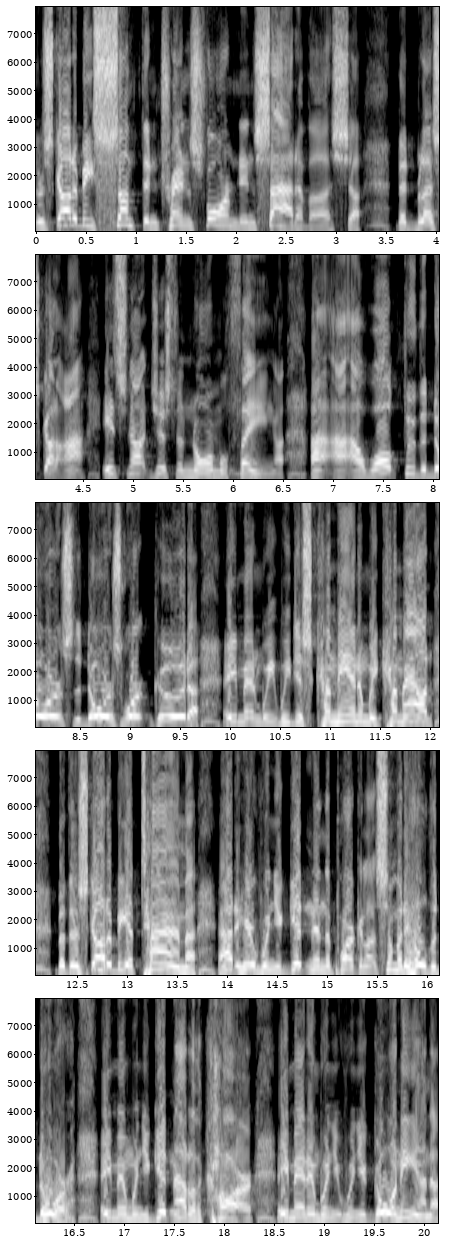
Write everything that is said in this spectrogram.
There's got to be something transformed inside of us uh, that, bless God, I, it's not just a normal thing. I, I, I, walk through the doors, the doors work good. Uh, amen. We, we just come in and we come out, but there's got to be a time uh, out here when you're getting in the parking lot, somebody hold the door. Amen. When you're getting out of the car, amen. And when, you, when you're going in, uh,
